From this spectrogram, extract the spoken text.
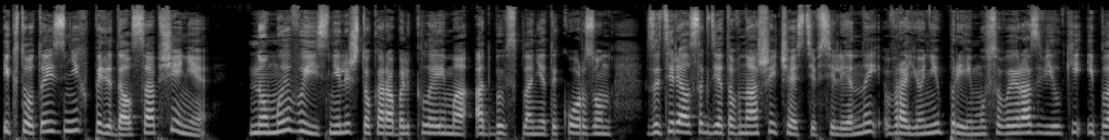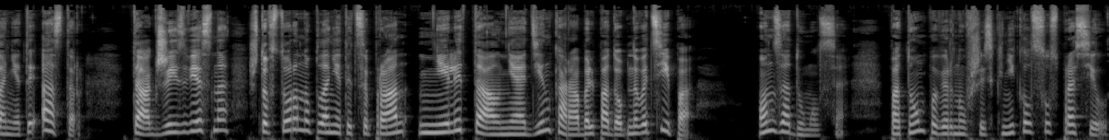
и кто-то из них передал сообщение – но мы выяснили, что корабль Клейма, отбыв с планеты Корзун, затерялся где-то в нашей части Вселенной в районе Примусовой развилки и планеты Астер. Также известно, что в сторону планеты Цепран не летал ни один корабль подобного типа. Он задумался. Потом, повернувшись к Николсу, спросил.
